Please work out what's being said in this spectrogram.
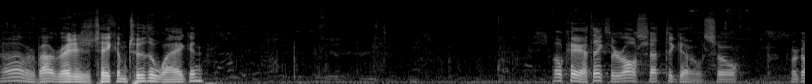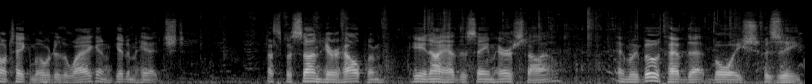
Oh, we're about ready to take him to the wagon. Okay, I think they're all set to go, so we're going to take him over to the wagon and get him hitched. That's my son here helping. He and I have the same hairstyle, and we both have that boyish physique.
